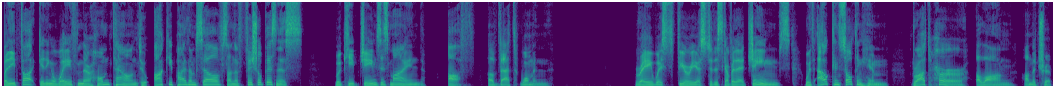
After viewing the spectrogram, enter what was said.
but he thought getting away from their hometown to occupy themselves on official business would keep James's mind off of that woman. Ray was furious to discover that James, without consulting him, brought her along on the trip.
